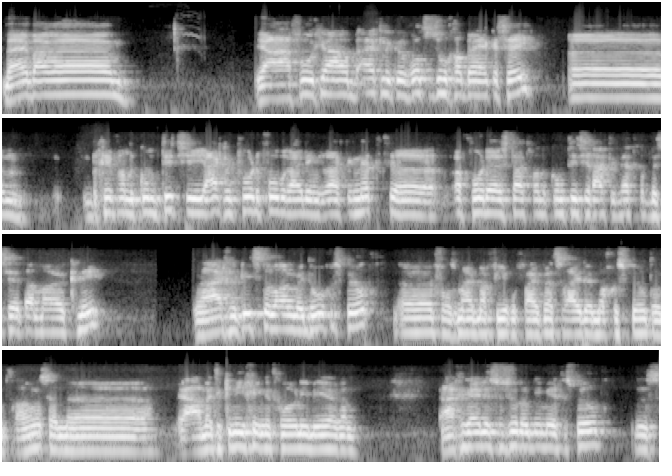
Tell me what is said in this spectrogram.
Nee, maar. ehm, ja, vorig jaar eigenlijk een rotseizoen gehad bij RKC. Ehm, begin van de competitie, eigenlijk voor de voorbereiding raakte ik net, uh, voor de start van de competitie raakte ik net geblesseerd aan mijn knie. Nou, eigenlijk iets te lang mee doorgespeeld. Uh, volgens mij maar vier of vijf wedstrijden nog gespeeld ook trouwens. En uh, ja, met de knie ging het gewoon niet meer. En eigenlijk het hele seizoen ook niet meer gespeeld. Dus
